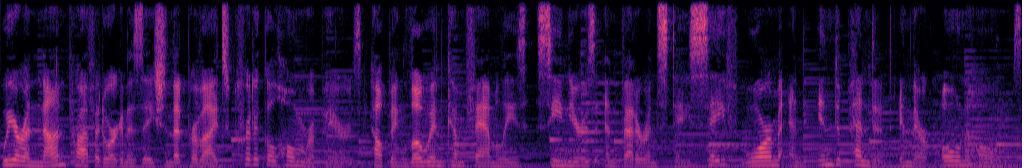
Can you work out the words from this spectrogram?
We are a nonprofit organization that provides critical home repairs, helping low income families, seniors, and veterans stay safe, warm, and independent in their own homes.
